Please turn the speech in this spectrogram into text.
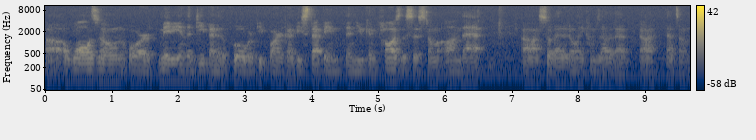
uh, a wall zone or maybe in the deep end of the pool where people aren't going to be stepping, then you can pause the system on that uh, so that it only comes out of that uh, that zone.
